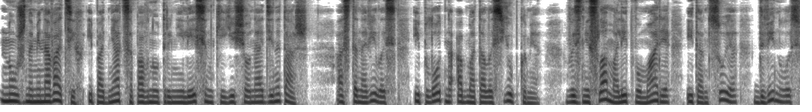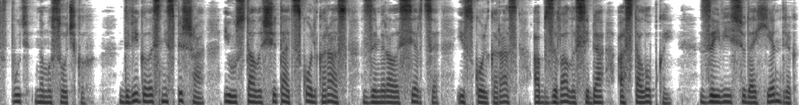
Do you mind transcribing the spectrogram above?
Нужно миновать их и подняться по внутренней лесенке еще на один этаж. Остановилась и плотно обмоталась юбками, вознесла молитву Маре и, танцуя, двинулась в путь на мысочках. Двигалась не спеша и устала считать, сколько раз замирало сердце и сколько раз обзывала себя остолопкой. Заявись сюда Хендрик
